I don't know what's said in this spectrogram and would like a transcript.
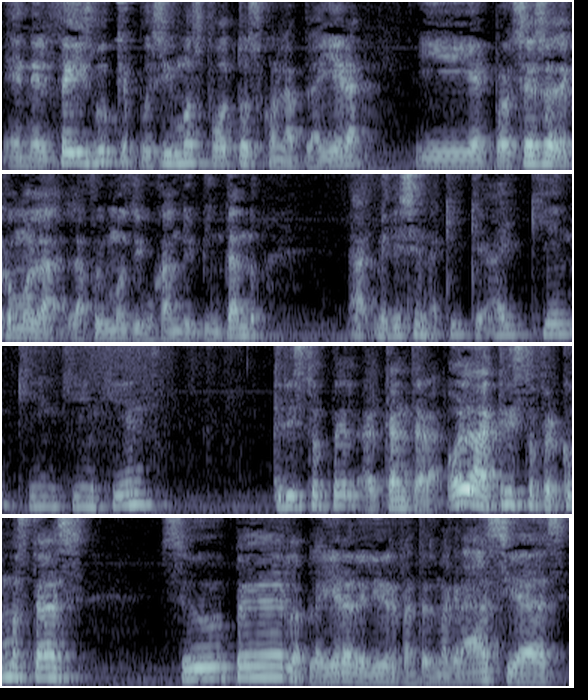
en el Facebook que pusimos fotos con la playera y el proceso de cómo la, la fuimos dibujando y pintando. Ah, me dicen aquí que hay quién, quién, quién, quién. Christopher Alcántara. Hola Christopher, ¿cómo estás? Super, la playera del líder fantasma, gracias.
